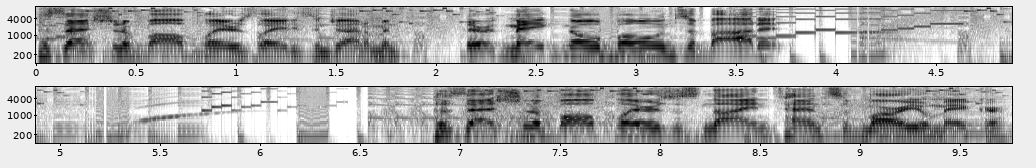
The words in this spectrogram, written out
Possession of ball players, ladies and gentlemen. There, make no bones about it. Possession of ball players is nine tenths of Mario Maker.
